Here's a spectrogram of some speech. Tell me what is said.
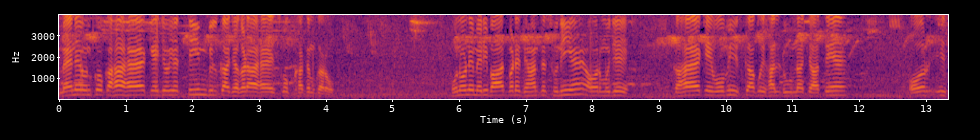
मैंने उनको कहा है कि जो ये तीन बिल का झगड़ा है, इसको ख़त्म करो। उन्होंने मेरी बात बड़े ध्यान से सुनी है और मुझे कहा है कि वो भी इसका कोई हल ढूंढना चाहते हैं और इस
